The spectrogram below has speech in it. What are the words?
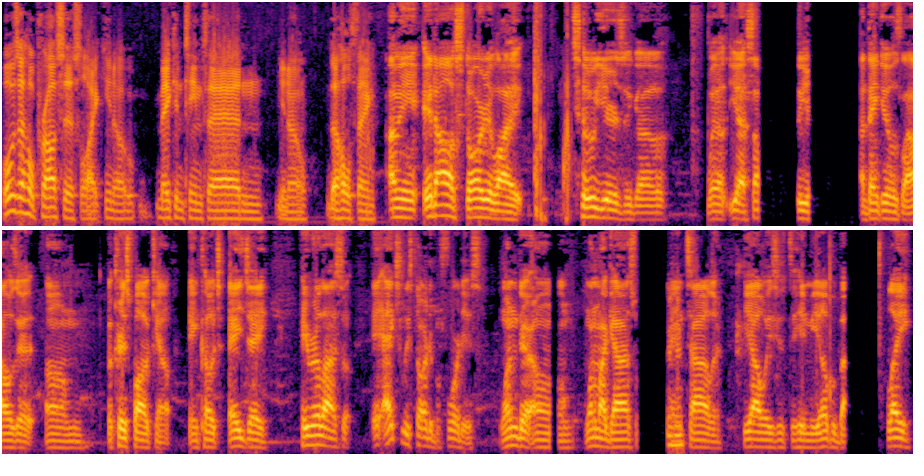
what was that whole process like? You know, making Team Thad and you know the whole thing. I mean, it all started like two years ago. Well, yeah, some two years. I think it was like I was at um a Chris Paul camp, and Coach AJ he realized it actually started before this. One of their um one of my guys named Tyler, he always used to hit me up about play,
